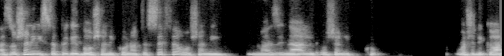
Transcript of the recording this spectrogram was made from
אז או שאני מסתפקת בו או שאני קונה את הספר או שאני מאזינה או שאני, מה שנקרא,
